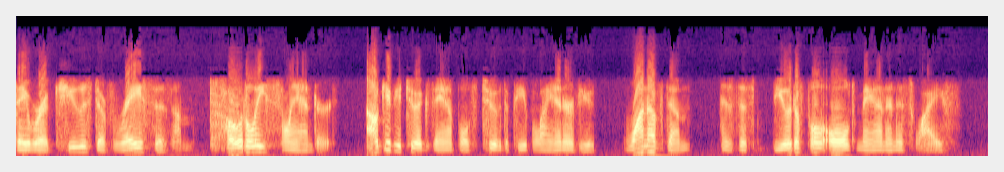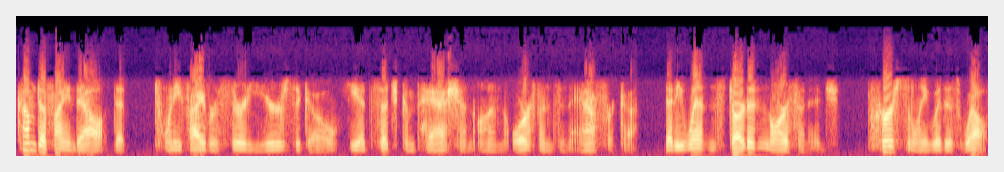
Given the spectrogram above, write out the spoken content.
They were accused of racism, totally slandered. I'll give you two examples, two of the people I interviewed. One of them is this beautiful old man and his wife. Come to find out that 25 or 30 years ago, he had such compassion on orphans in Africa that he went and started an orphanage personally with his wealth,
